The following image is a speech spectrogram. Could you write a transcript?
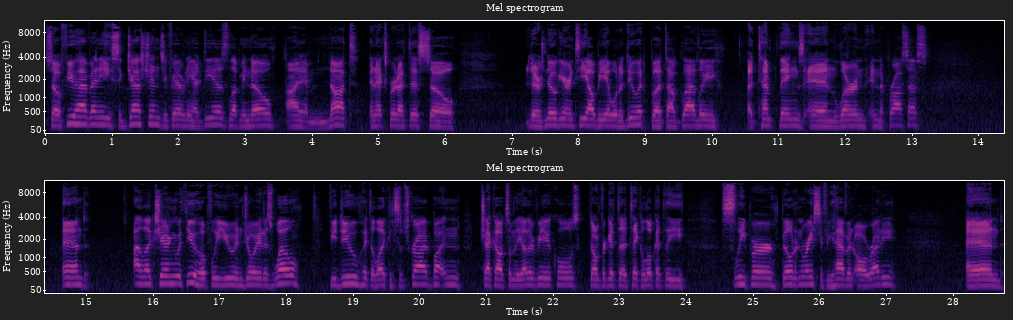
So if you have any suggestions, if you have any ideas, let me know. I am not an expert at this, so there's no guarantee I'll be able to do it, but I'll gladly attempt things and learn in the process. And I like sharing it with you. Hopefully, you enjoy it as well. If you do, hit the like and subscribe button. Check out some of the other vehicles. Don't forget to take a look at the sleeper build and race if you haven't already. And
